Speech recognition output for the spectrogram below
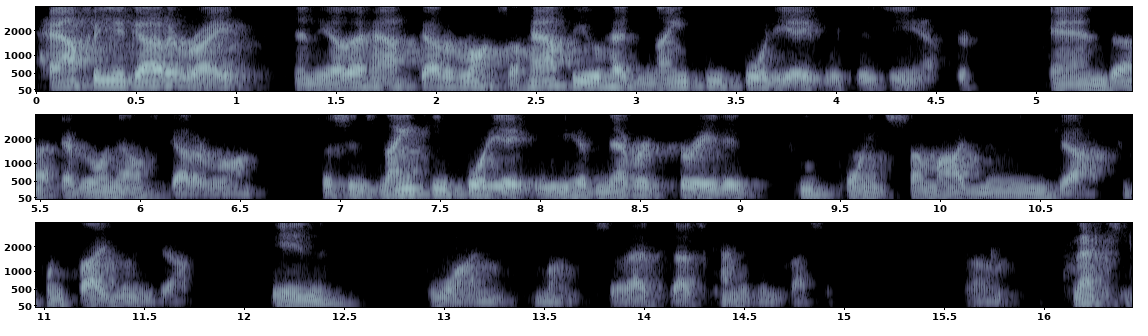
half of you got it right, and the other half got it wrong. So half of you had 1948, which is the answer, and uh, everyone else got it wrong. So since 1948, we have never created 2 point some odd million jobs, 2.5 million jobs in one month. So that, that's kind of impressive. Um, next.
